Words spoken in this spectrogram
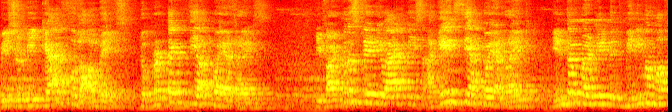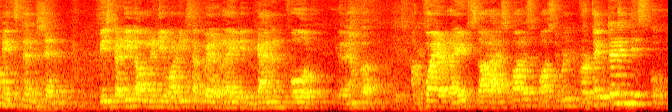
we should be careful always to protect the acquired rights. If administrative act is against the acquired right, interpret it with minimum of extension. We studied already what is acquired right in canon 4, you remember? Acquired rights are as far as possible protected in this code.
